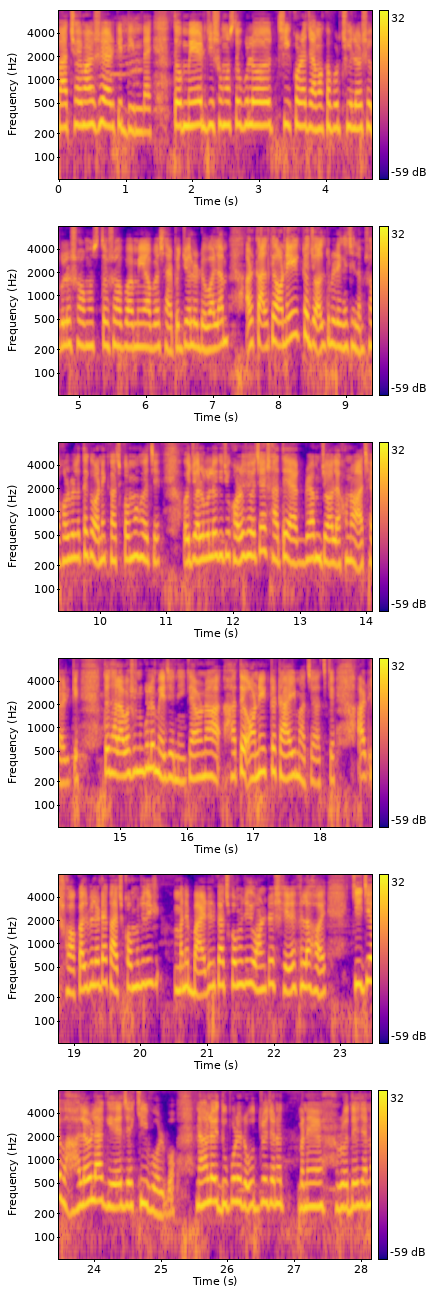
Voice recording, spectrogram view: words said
পাঁচ ছয় মাসে আর কি ডিম দেয়। তো মেয়ের যে সমস্তগুলো চি করা জামা কাপড় ছিল, সেগুলো সমস্ত সব আমি আবার সার্পের জলে ডোবালাম। আর কালকে অনেকটা জল তুলে রেখেছিলাম। সকালবেলা থেকে অনেক কাজকর্ম হয়েছে। ওই জলগুলো কিছু খরচ হয়েছে আর সাথে এক গ্রাম জল এখনও আছে আর কি। তো থালা বাসনগুলো মেজে নিই, কেননা হাতে অনেকটা টাইম আছে আজকে। আর সকালবেলাটা কাজকর্ম যদি মানে বাইরের কাজকর্ম যদি অনেকটা সেরে ফেলা হয়, কী যে ভালো লাগে যে কী বলব? নাহলে ওই দুপুরে রৌদ্র যেন মানে রোদে যেন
